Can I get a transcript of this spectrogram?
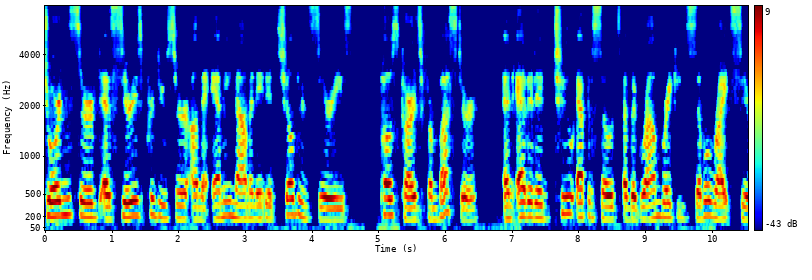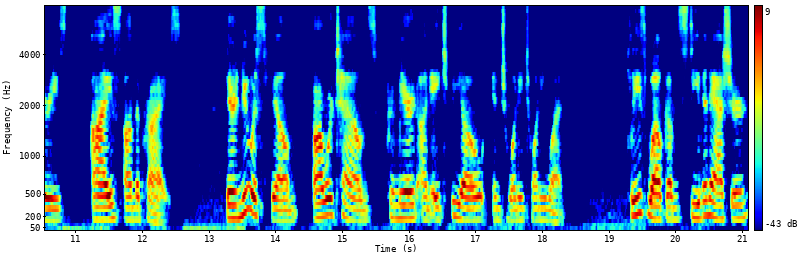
Jordan served as series producer on the Emmy nominated children's series Postcards from Buster and edited two episodes of the groundbreaking civil rights series Eyes on the Prize. Their newest film, Our Towns, premiered on HBO in 2021. Please welcome Stephen Ascher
